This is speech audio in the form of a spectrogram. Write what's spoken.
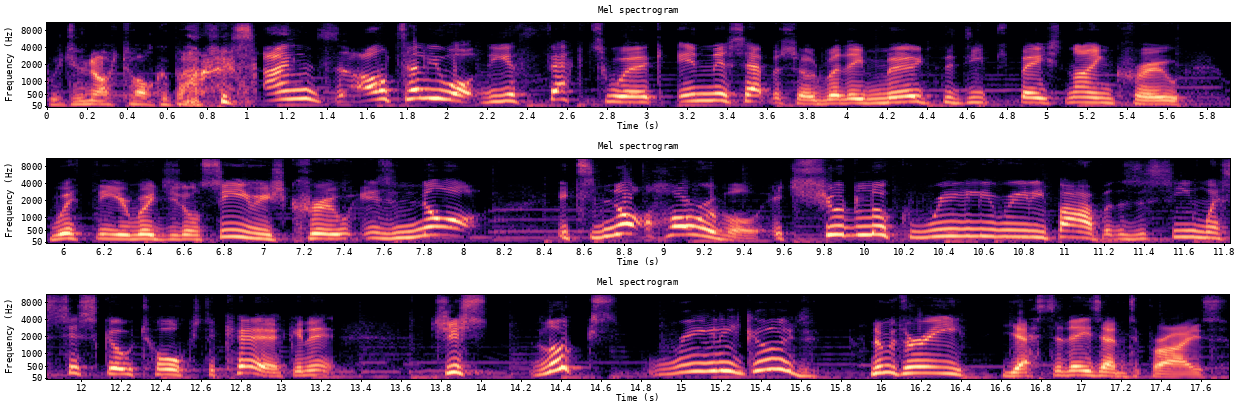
we do not talk about it. And I'll tell you what, the effects work in this episode where they merge the Deep Space Nine crew with the original series crew is not. It's not horrible. It should look really, really bad, but there's a scene where Sisko talks to Kirk and it just looks really good. Number three, yesterday's Enterprise.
